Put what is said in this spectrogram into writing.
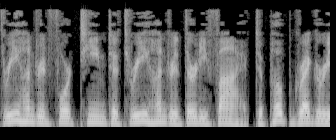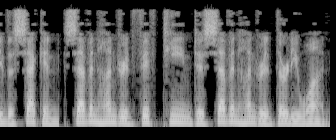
314 to Pope Gregory II 715 731.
